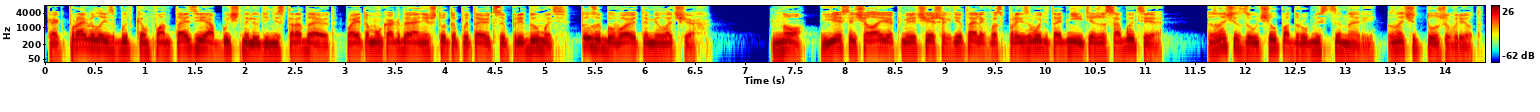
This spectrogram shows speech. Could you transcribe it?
Как правило, избытком фантазии обычно люди не страдают, поэтому когда они что-то пытаются придумать, то забывают о мелочах. Но если человек в мельчайших деталях воспроизводит одни и те же события, значит, заучил подробный сценарий, значит, тоже врет.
